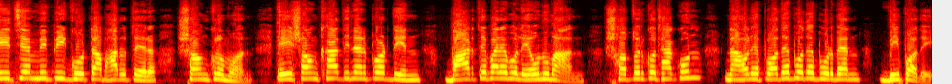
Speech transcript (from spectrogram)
এইচএমবিপি গোটা ভারতের সংক্রমণ। এই সংখ্যা দিনের পর দিন বাড়তে পারে বলে অনুমান। সতর্ক থাকুন, না হলে পদে পদে পড়বেন বিপদে।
